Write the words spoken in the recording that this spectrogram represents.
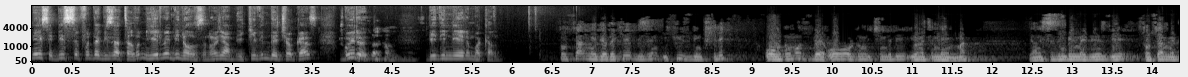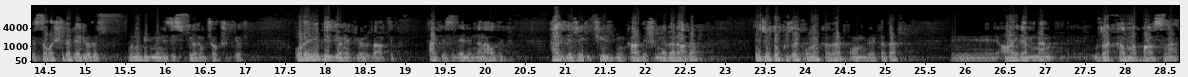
Neyse biz sıfırda biz atalım. 20 bin olsun hocam. 2000 de çok az. Çok Buyurun rakam, evet. bir dinleyelim bakalım. Sosyal medyadaki bizim 200 bin kişilik ordumuz ve o ordunun içinde bir yönetimdeyim ben. Yani sizin bilmediğiniz bir sosyal medya savaşı da veriyoruz. Bunu bilmenizi istiyorum çok şükür. Orayı biz yönetiyoruz artık. Herkesin elinden aldık. Her gece 200 bin kardeşimle beraber gece 9'a 10'a kadar 11'e kadar e, ailemden uzak kalma pahasına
